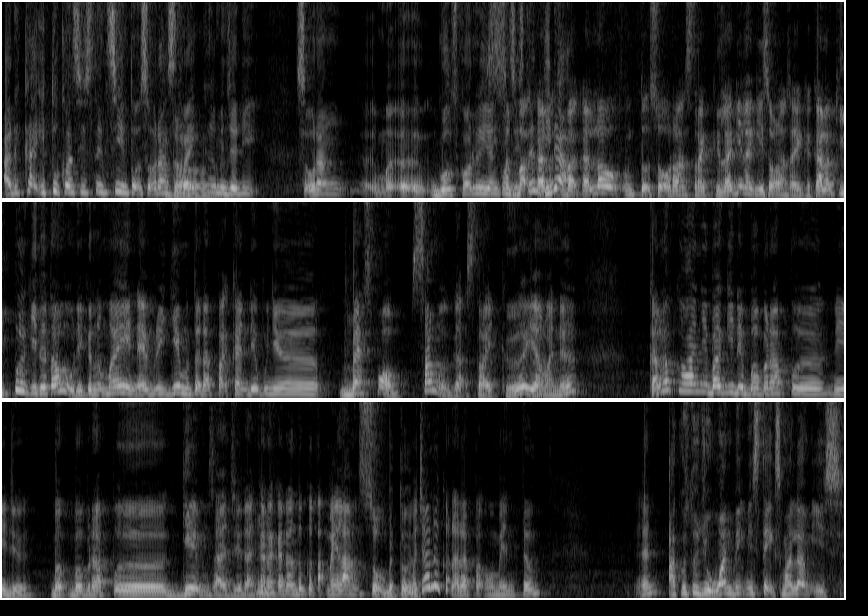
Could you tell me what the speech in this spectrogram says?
Adakah itu konsistensi untuk seorang Betul. striker menjadi seorang uh, goal scorer yang Sebab, konsisten? kalau, Tidak. sebab kalau untuk seorang striker, lagi-lagi seorang striker, kalau keeper kita tahu dia kena main every game untuk dapatkan dia punya best form. Sama gak striker hmm. yang mana kalau kau hanya bagi dia beberapa ni je, be- beberapa game saja dan kadang-kadang tu kau tak main langsung. Betul. Macam mana kau nak dapat momentum? Kan? Aku setuju. One big mistake semalam is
